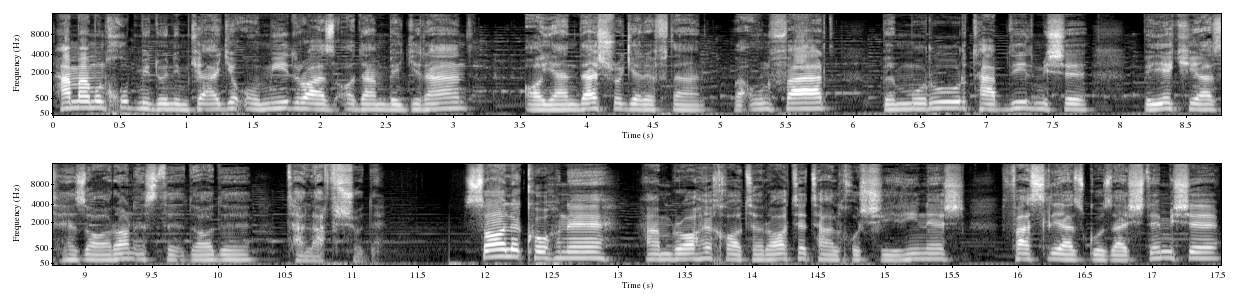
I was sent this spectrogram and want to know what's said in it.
هممون خوب می‌دونیم که اگه امید رو از آدم بگیرند آیندهش رو گرفتن و اون فرد به مرور تبدیل میشه به یکی از هزاران استعداد تلف شده. سال کهنه همراه خاطرات تلخ و شیرینش فصلی از گذشته میشه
